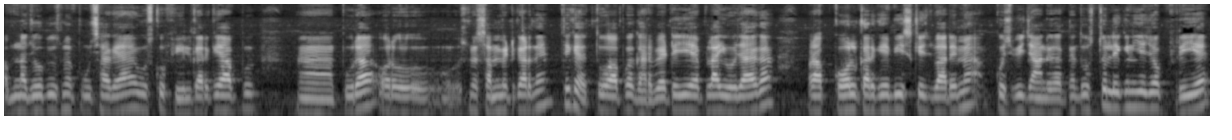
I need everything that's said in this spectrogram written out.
अपना जो भी उसमें पूछा गया है, उसको फिल करके आप पूरा और उसमें सबमिट कर दें, ठीक है? तो आपका घर बैठे ये अप्लाई हो जाएगा और आप कॉल करके भी इसके बारे में कुछ भी जान सकते हैं दोस्तों। लेकिन ये जॉब फ्री है,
